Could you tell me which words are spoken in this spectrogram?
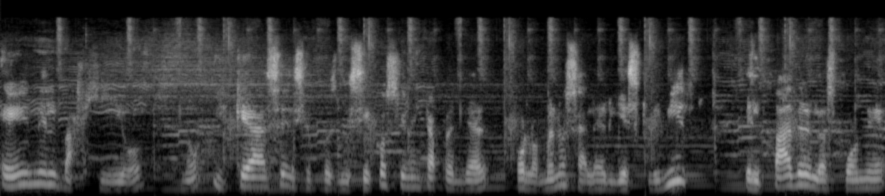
en el Bajío, ¿no? ¿Y qué hacen? Dice, pues mis hijos tienen que aprender por lo menos a leer y escribir. El padre los pone, eh,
